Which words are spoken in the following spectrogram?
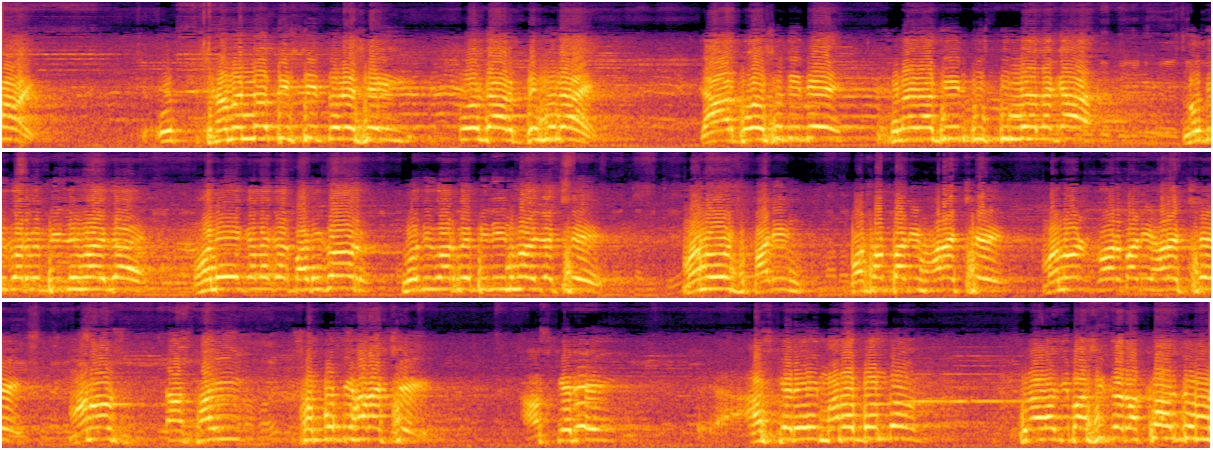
হয়। সামান্য বৃষ্টির তোড়ে সেই ক্লোজার বেঁধে নেয় যার ফলশ্রুতিতে সোনাগাছির বিস্তীর্ণ এলাকা নদীগর্ভে বিলীন হয়ে যায়। অনেক এলাকার বাড়িঘর নদীগর্ভে বিলীন হয়ে যাচ্ছে। মানুষ বাড়ি, বসত বাড়ি হারাচ্ছে, মানুষ ঘর বাড়ি হারাচ্ছে, মানুষ তার স্থায়ী সম্পত্তি হারাচ্ছে। আজকের এই আজকের এই মানববন্ধন সোনাগাজীবাসীকে রক্ষার জন্য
